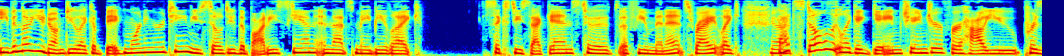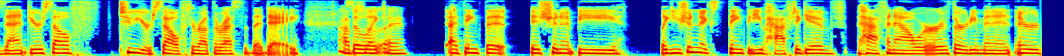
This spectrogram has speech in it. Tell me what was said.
even though you don't do like a big morning routine, you still do the body scan and that's maybe like 60 seconds to a, a few minutes, right? Like Yeah. that's still like a game changer for how you present yourself to yourself throughout the rest of the day. So like I think that it shouldn't be like you shouldn't ex- think that you have to give half an hour or 30 minutes or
